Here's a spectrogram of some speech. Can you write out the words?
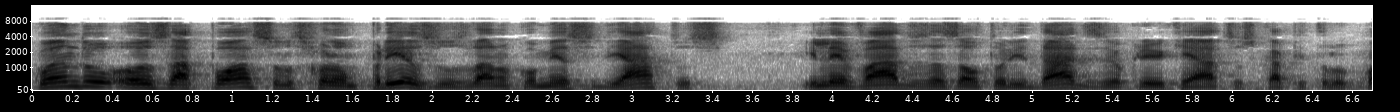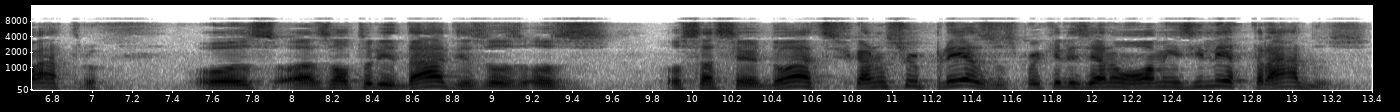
Quando os apóstolos foram presos lá no começo de Atos e levados às autoridades, eu creio que é Atos capítulo 4, os, as autoridades, os, os, os sacerdotes, ficaram surpresos porque eles eram homens iletrados,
